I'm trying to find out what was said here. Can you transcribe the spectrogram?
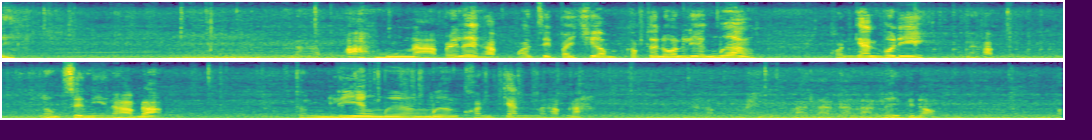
นี่นะครับอะมุ่งหนาไปเลยครับว่าสิไปเชื่อมกับถนนเลียงเมืองขอนแก่นพอดีนะครับลงเส้นนี้นะครับนะถนนเลียงเมืองเมืองขอนแก่นนะครับนะนะครับลาดลาลาดเลยพี่น้องไป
